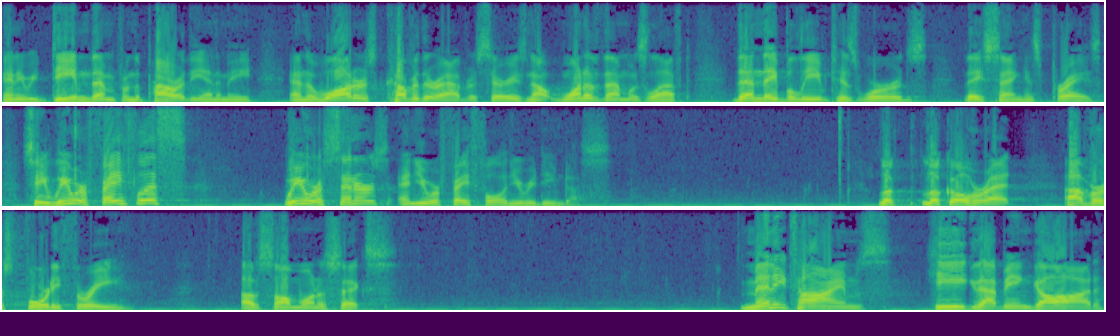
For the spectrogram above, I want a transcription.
and he redeemed them from the power of the enemy, and the waters covered their adversaries. Not one of them was left. Then they believed his words. They sang his praise. See, we were faithless, we were sinners, and you were faithful, and you redeemed us. Look, look over at uh, verse 43 of Psalm 106. Many times he, that being God,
